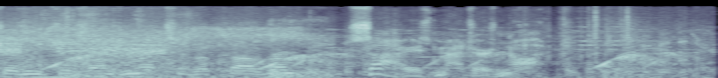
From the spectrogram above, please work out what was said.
shouldn't present much of a problem. Size matters not.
